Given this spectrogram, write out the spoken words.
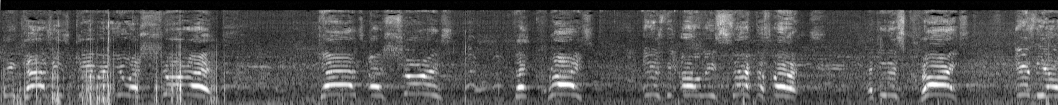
because He's given you assurance. God's assurance that Christ is the only sacrifice, that Jesus Christ is the only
